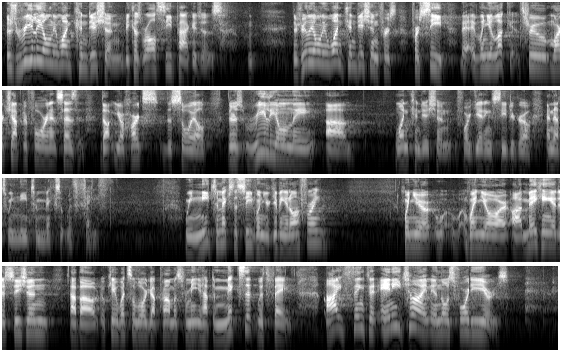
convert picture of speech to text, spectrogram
There's really only one condition because we're all seed packages. There's really only one condition for, for seed. When you look through Mark chapter 4 and it says your heart's the soil, there's really only uh, one condition for getting seed to grow, and that's we need to mix it with faith. We need to mix the seed when you're giving an offering, when you're, when you're uh, making a decision about, okay, what's the Lord got promised for me? You have to mix it with faith. I think that any time in those 40 years,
